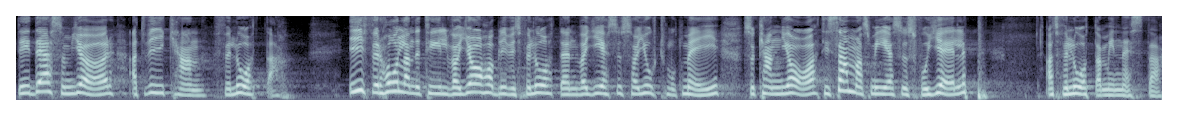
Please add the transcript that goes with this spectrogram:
Det är det som gör att vi kan förlåta. I förhållande till vad jag har blivit förlåten, vad Jesus har gjort mot mig, så kan jag tillsammans med Jesus få hjälp att förlåta min nästa.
